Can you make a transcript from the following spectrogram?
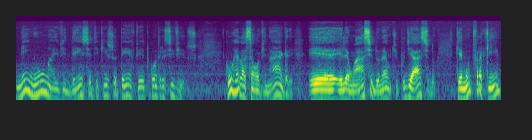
nenhuma evidência de que isso tenha efeito contra esse vírus. Com relação ao vinagre, é, ele é um ácido, né? um tipo de ácido, que é muito fraquinho,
